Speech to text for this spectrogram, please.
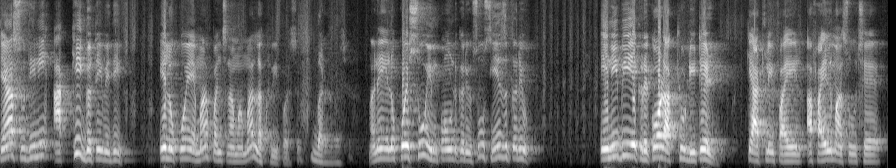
ત્યાં સુધીની આખી ગતિવિધિ એ લોકોએ એમાં પંચનામામાં લખવી પડશે. બરાબર છે. અને એ લોકોએ શું ઇમ્પાઉન્ડ કર્યું શું સીઝ કર્યું? એની બી એક રેકોર્ડ આખું ડિટેલ્ડ કે આટલી ફાઇલ આ ફાઇલમાં શું છે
